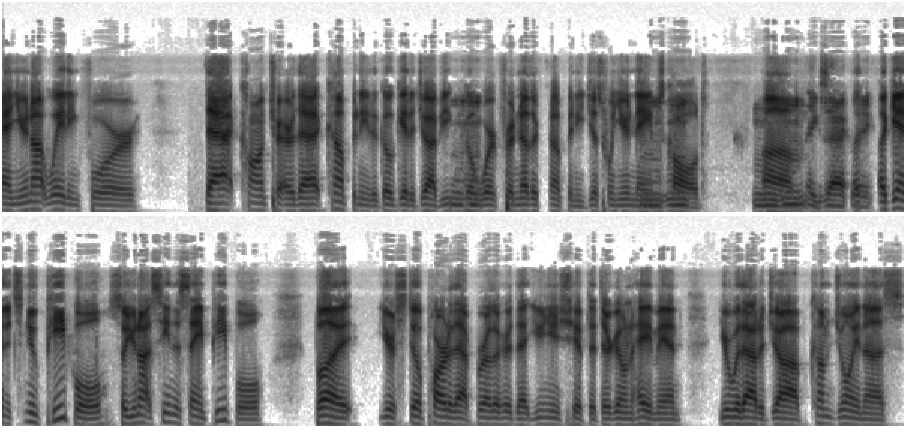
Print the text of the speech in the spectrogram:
and you're not waiting for that contract or that company to go get a job. You can go Mhm. work for another company just when your name's Mhm. called. Mhm, Um, exactly. Again, it's new people, so you're not seeing the same people, but you're still part of that brotherhood, that unionship that they're going, hey, man, you're without a job. Come join us.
